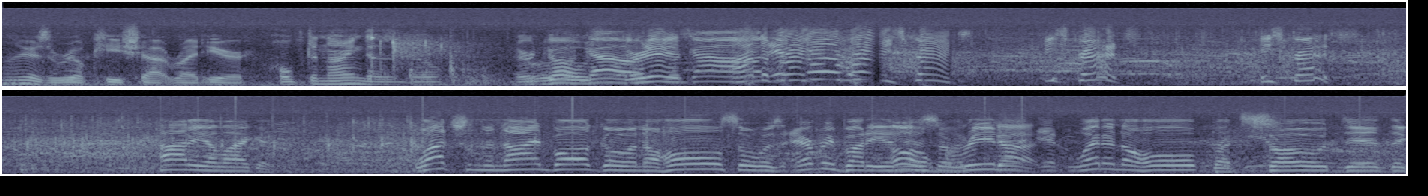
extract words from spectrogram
Well, here's a real key shot right here. Hope the nine doesn't go. There it Ooh, goes. out, there it is. On the break. He scratched. He scratched. He scratched. How do you like it? Watching the nine ball go in the hole, so was everybody in Oh, this arena. God. It went in the hole, but so did the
